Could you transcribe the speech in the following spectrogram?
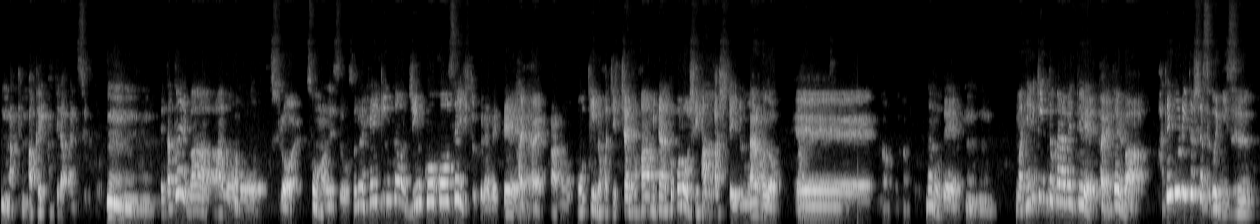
うん明明らかにすると。うんうんうん。で例えば、あの、面白い。そうなんですよ。それを平均と人口構成比と比べて、はいはい。あの大きいのかちっちゃいのかみたいなところを指標化しているものなるほど。へー、なるほどなので。うんうん。まあ、平均と比べて、はい例えば、カテゴリーとしてはすごい水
